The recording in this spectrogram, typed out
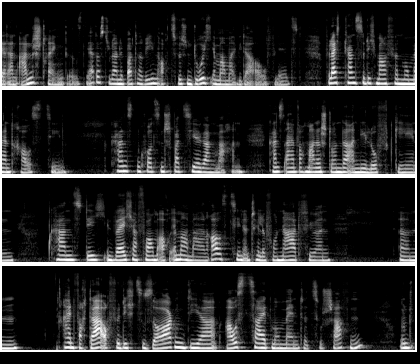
der dann anstrengend ist, ja, dass du deine Batterien auch zwischendurch immer mal wieder auflädst. Vielleicht kannst du dich mal für einen Moment rausziehen. Kannst einen kurzen Spaziergang machen, kannst einfach mal eine Stunde an die Luft gehen, kannst dich in welcher Form auch immer mal rausziehen, ein Telefonat führen. Ähm, einfach da auch für dich zu sorgen, dir Auszeitmomente zu schaffen. Und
